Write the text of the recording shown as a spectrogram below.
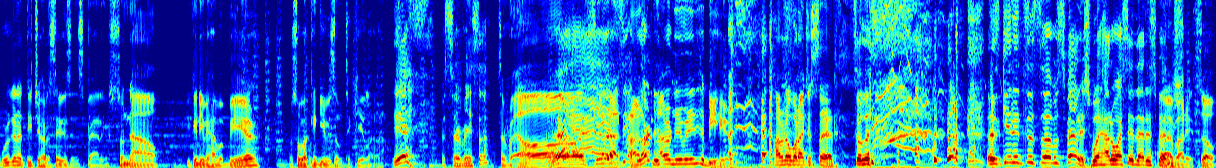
we're gonna teach you how to say this in Spanish. So now you can even have a beer, or so I can give you some tequila. Yeah. Cerveza. It's a- oh, Yeah, see, I, see, I'm I- learning. I don't even need to be here. I don't know what I just said. So let, let's get into some Spanish. Well, how do I say that in All right, Spanish? So,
